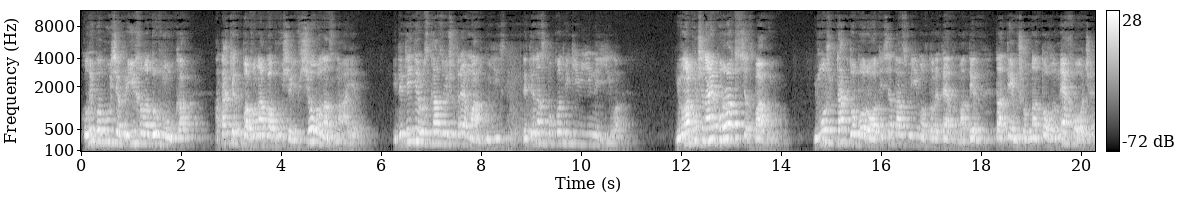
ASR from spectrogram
Коли бабуся приїхала до внука, а так як вона бабуся і все вона знає, і дитині розказує, що треба манку їсти, дитина спокон віків її не їла. І вона починає боротися з бабою. І можуть так доборотися та своїм авторитетом, а тим, та тим, що вона того не хоче,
